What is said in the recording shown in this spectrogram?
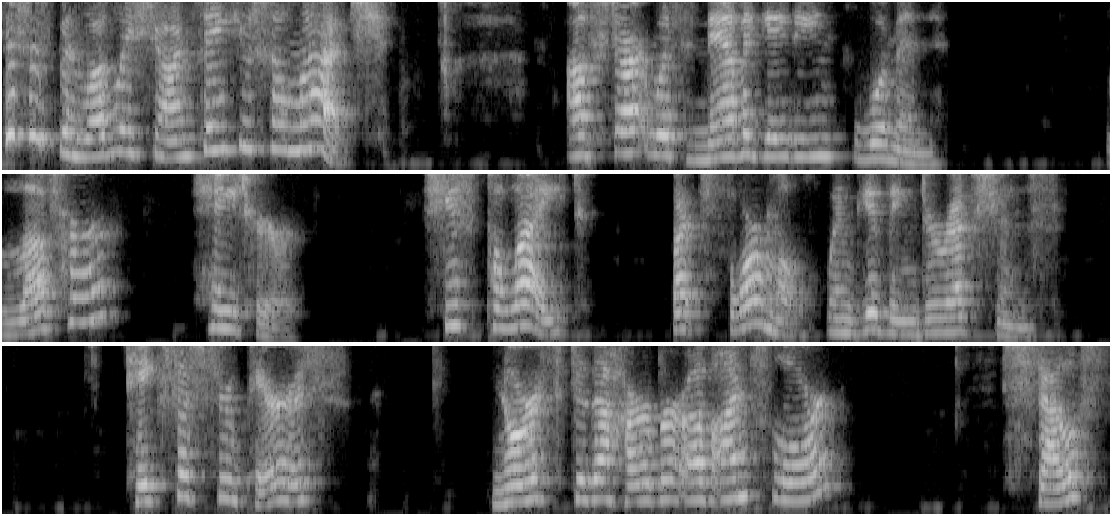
This has been lovely, Shawn. Thank you so much. I'll start with Navigating Woman. Love her, hate her. She's polite, but formal when giving directions. Takes us through Paris, north to the harbor of Honfleur, south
